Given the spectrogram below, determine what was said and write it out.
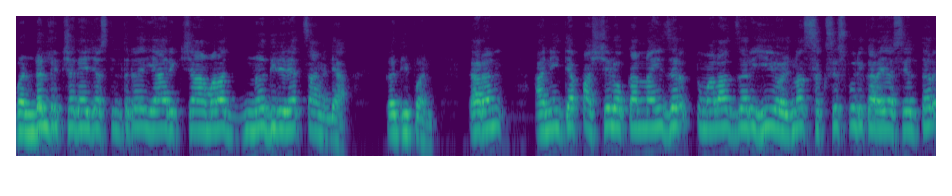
बंडल रिक्षा द्यायच्या असतील तर या रिक्षा आम्हाला न दिलेल्या चांगल्या. कधी पण. कारण आणि त्या पाचशे लोकांनाही जर तुम्हाला जर ही योजना सक्सेसफुली करायची असेल तर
